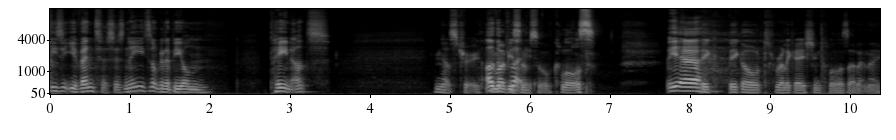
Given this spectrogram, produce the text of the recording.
he's at juventus isn't he? He's not going to be on peanuts. That's true. There might play- be some sort of clause. Yeah. Big big old relegation clause i don't know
